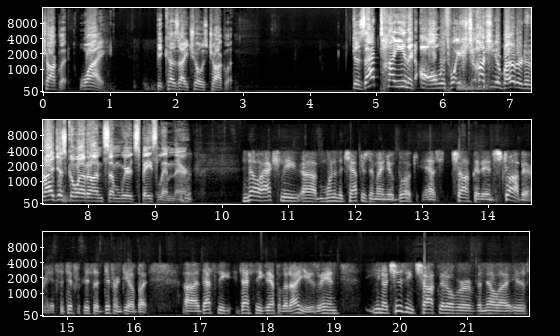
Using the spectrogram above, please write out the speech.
chocolate. Why? Because I chose chocolate. Does that tie in at all with what you're talking about, or did I just go out on some weird space limb there? No, actually, um, one of the chapters in my new book has chocolate and strawberry. It's a different it's a different deal, but uh, that's the that's the example that I use. And you know, choosing chocolate over vanilla is,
